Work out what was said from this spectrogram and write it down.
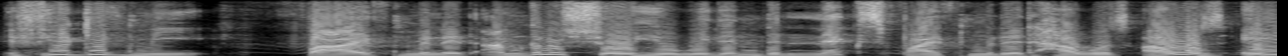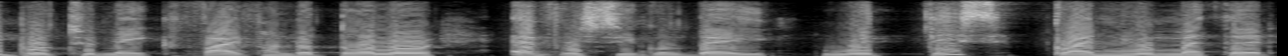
if you give me five minutes i'm gonna show you within the next five minutes how was i was able to make 500 dollar every single day with this brand new method.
